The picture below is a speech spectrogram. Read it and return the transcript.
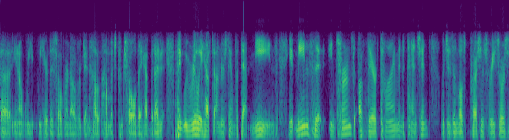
uh, you know, we, we hear this over and over again, how, how much control they have. But I, I think we really have to understand what that means. It means that in terms of of their time and attention, which is the most precious resource,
